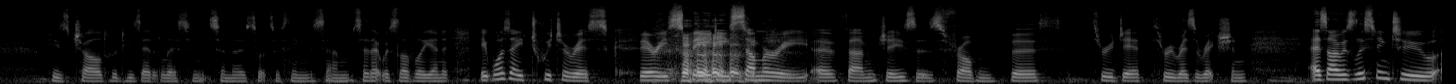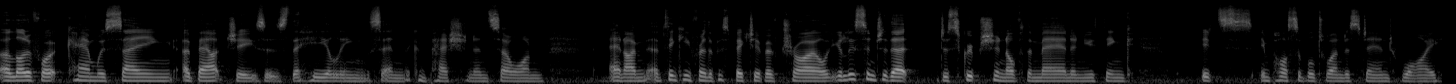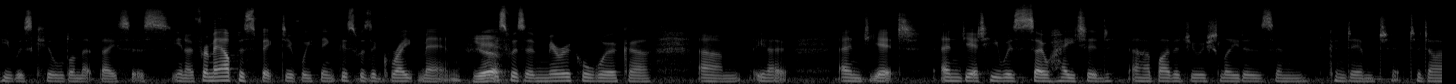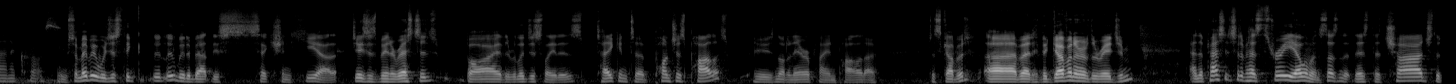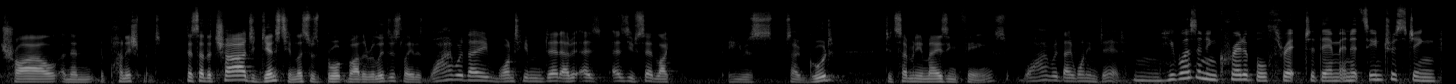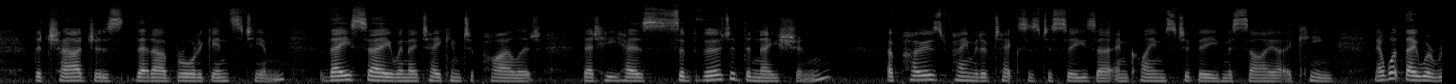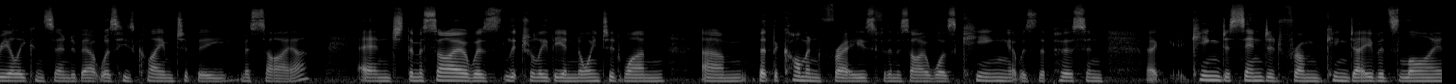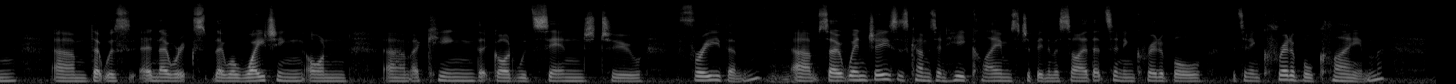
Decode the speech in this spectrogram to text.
his childhood, his adolescence, and those sorts of things. Um, so that was lovely, and it, it was a Twitter-esque, very speedy summary of um, Jesus from birth through death through resurrection. As I was listening to a lot of what Cam was saying about Jesus, the healings and the compassion and so on, and I'm, I'm thinking from the perspective of trial, you listen to that description of the man and you think it's impossible to understand why he was killed on that basis. You know, from our perspective, we think this was a great man. Yeah. This was a miracle worker. Um, you know, and yet and yet he was so hated uh, by the Jewish leaders and condemned to, to, die on a cross. So maybe we'll just think a little bit about this section here. Jesus has been arrested by the religious leaders, taken to Pontius Pilate, who's not an aeroplane pilot, I've discovered, uh, but the governor of the region. And the passage sort of has three elements, doesn't it? There's the charge, the trial, and then the punishment. So the charge against him, this was brought by the religious leaders. Why would they want him dead? As, as you've said, like he was so good did so many amazing things, why would they want him dead? Mm, he was an incredible threat to them, and it's interesting the charges that are brought against him. They say when they take him to Pilate that he has subverted the nation, opposed payment of taxes to Caesar, and claims to be Messiah, a king. Now, what they were really concerned about was his claim to be Messiah. And the Messiah was literally the anointed one, um, but the common phrase for the Messiah was king. It was the person, uh, king descended from King David's line. Um, that was, and they were ex- they were waiting on um, a king that God would send to free them. Mm-hmm. Um, so when Jesus comes and he claims to be the Messiah, that's an incredible. It's an incredible claim.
